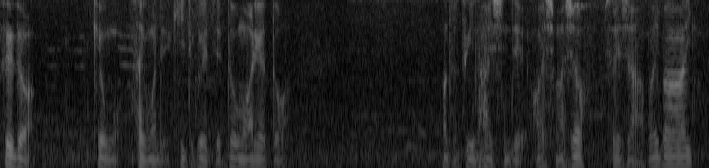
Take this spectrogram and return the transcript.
それでは今日も最後まで聞いてくれてどうもありがとう。また次の配信でお会いしましょう。それじゃあバイバイ。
